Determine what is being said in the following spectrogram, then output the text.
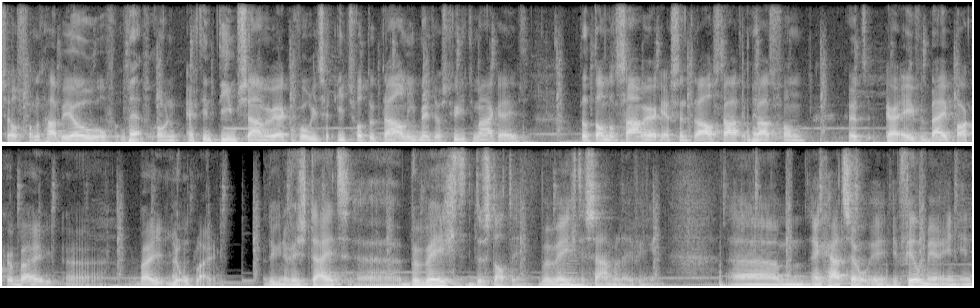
zelfs van het HBO of, of, Ja. of gewoon echt in teams samenwerken voor iets, iets wat totaal niet met jouw studie te maken heeft. Dat dan dat samenwerken echt centraal staat in plaats van het er even bij pakken bij, eh, bij je opleiding. De universiteit eh, beweegt de stad in, beweegt de samenleving in. Ehm, en gaat zo in, veel meer in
